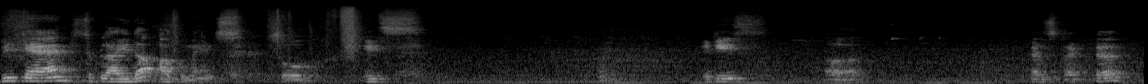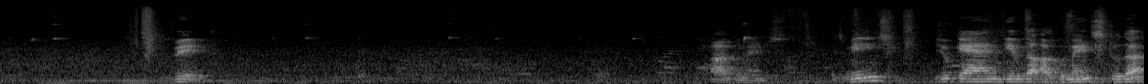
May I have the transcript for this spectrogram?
we can supply the arguments. So it's it is a constructor with arguments, which means you can give the arguments to the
